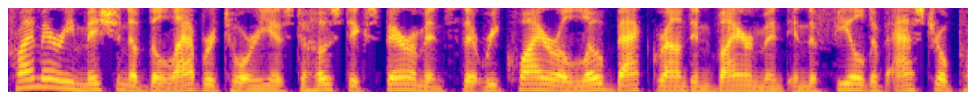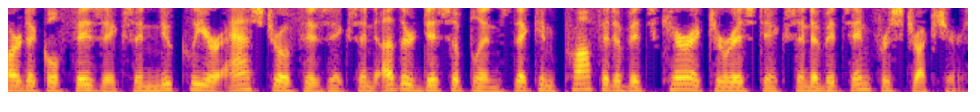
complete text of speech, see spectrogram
Primary mission of the laboratory is to host experiments that require a low background environment in the field of astroparticle physics and nuclear astrophysics and other disciplines that can profit of its characteristics and of its infrastructures.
